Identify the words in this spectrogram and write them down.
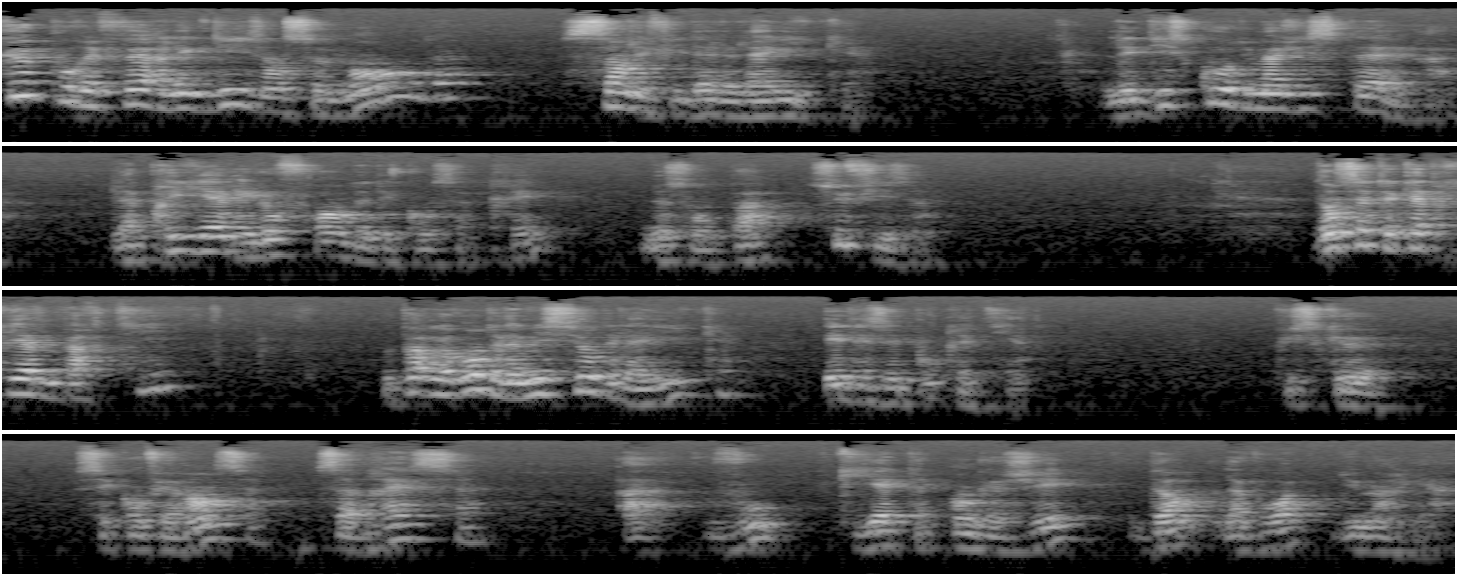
Que pourrait faire l'Église en ce monde sans les fidèles laïcs? Les discours du magistère, la prière et l'offrande des consacrés ne sont pas suffisants. Dans cette quatrième partie, nous parlerons de la mission des laïcs et des époux chrétiens, puisque ces conférences s'adressent à vous qui êtes engagés dans la voie du mariage.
